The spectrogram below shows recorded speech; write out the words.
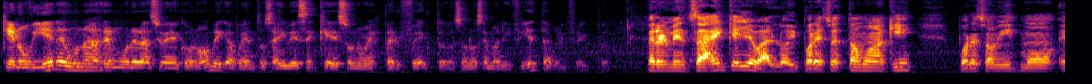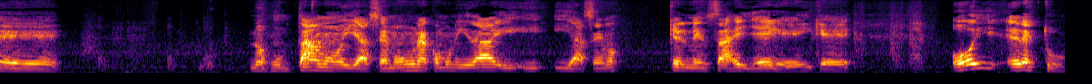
que no viene una remuneración económica, pues entonces hay veces que eso no es perfecto, eso no se manifiesta perfecto. Pero el mensaje hay que llevarlo y por eso estamos aquí, por eso mismo eh, nos juntamos y hacemos una comunidad y, y- y hacemos que el mensaje llegue y que hoy eres tú.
